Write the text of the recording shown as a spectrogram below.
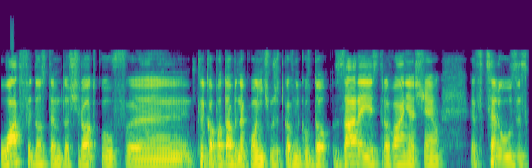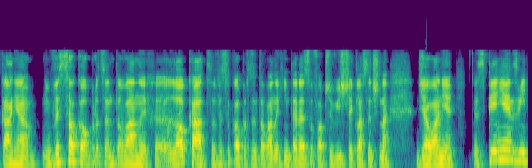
łatwy dostęp do środków, e, tylko po to, aby nakłonić użytkowników do zarejestrowania się w celu uzyskania wysoko oprocentowanych lokat, wysoko oprocentowanych interesów. Oczywiście klasyczne działanie z pieniędzmi.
